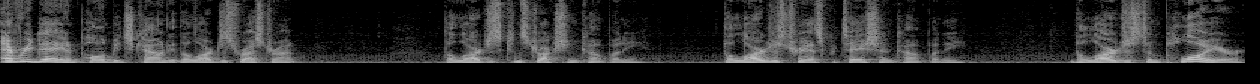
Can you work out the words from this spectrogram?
Every day in Palm Beach County, the largest restaurant, the largest construction company, the largest transportation company, the largest employer,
